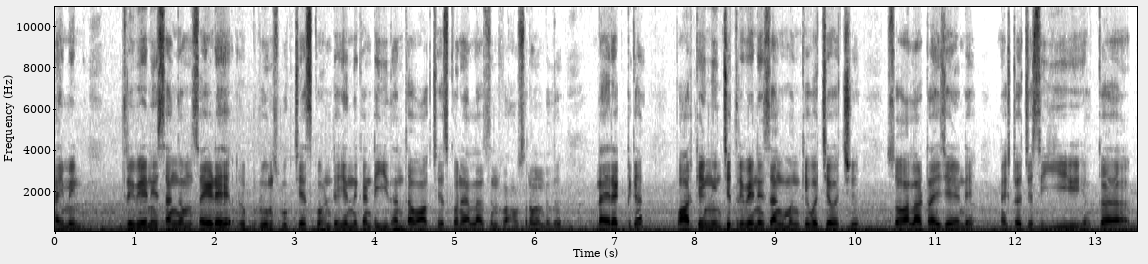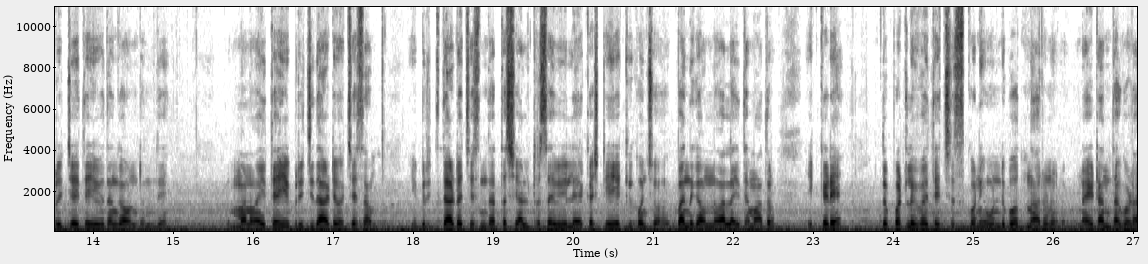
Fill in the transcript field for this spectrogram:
టైమింగ్ ఐ మీన్ త్రివేణి సంఘం సైడే రూమ్స్ బుక్ చేసుకోండి. ఎందుకంటే ఇదంతా వాక్ చేసుకొని వెళ్ళాల్సిన అవసరం ఉండదు. డైరెక్ట్గా పార్కింగ్ నుంచి త్రివేణి సంఘంకి వచ్చేవచ్చు సో అలా ట్రై చేయండి. నెక్స్ట్ వచ్చేసి ఈ యొక్క బ్రిడ్జ్ అయితే ఈ విధంగా ఉంటుంది. మనం అయితే ఈ బ్రిడ్జ్ దాటి వచ్చేసాం. ఈ బ్రిడ్జ్ దాటి వచ్చేసిన తర్వాత షెల్టర్స్ అవి లేక స్టేకి కొంచెం ఇబ్బందిగా ఉన్న వాళ్ళు అయితే మాత్రం ఇక్కడే దుప్పట్లు ఇవి తెచ్చేసుకొని ఉండిపోతున్నారు నైట్ అంతా కూడా.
